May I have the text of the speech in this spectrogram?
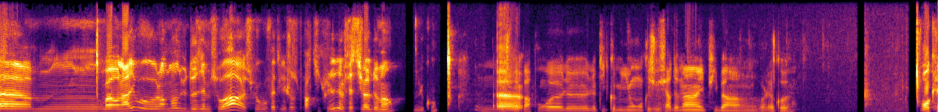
Euh, bah, on arrive au lendemain du deuxième soir. Est-ce que vous faites quelque chose de particulier? Il y a le festival demain, du coup. Je Euh. prépare pour euh, le, la petite communion que je vais faire demain, et puis ben voilà quoi. Ok.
